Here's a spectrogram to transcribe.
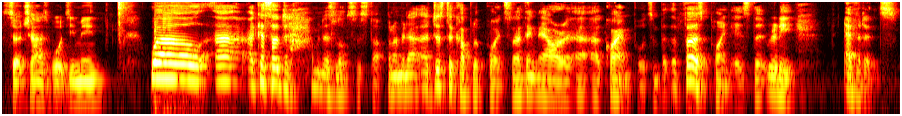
Such as, what do you mean? Well, I guess I'd, I mean, there's lots of stuff, but I mean, just a couple of points, and I think they are, are quite important. But the first point is that really evidence.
